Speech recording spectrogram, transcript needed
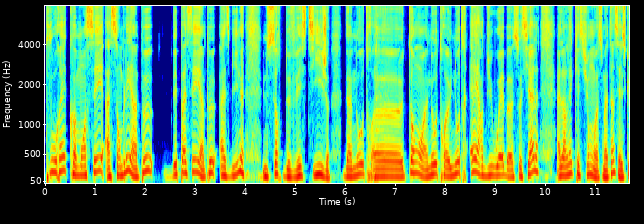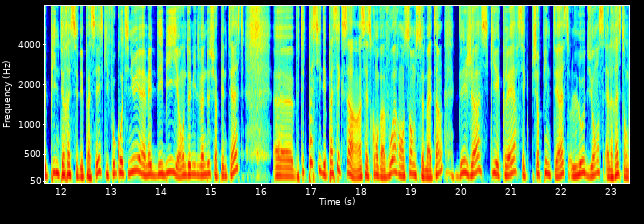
pourrait commencer à sembler un peu dépassé, un peu has-been, une sorte de vestige d'un autre euh, temps, un autre, une autre ère du web social. Alors la question euh, ce matin, c'est est-ce que Pinterest s'est dépassé? Est-ce qu'il faut continuer à mettre des billes en 2022 sur Pinterest? Euh, Peut-être pas si dépassé que ça, hein, c'est ce qu'on va voir ensemble ce matin. Déjà, ce qui est clair, c'est que sur Pinterest, l'audience, elle reste en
